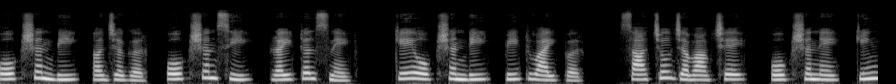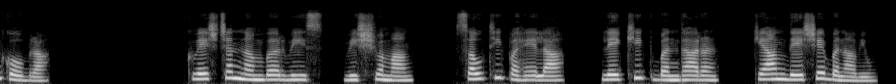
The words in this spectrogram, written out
option B અજગર, ઓપ્શન સી રાઇટલ સ્નેક, કે ઓપ્શન ડી પીટ વાઇપર. સાચો જવાબ છે option A king cobra. Question number વીસ વિશ્વમાં સૌથી પહેલા લેખિત બંધારણ ક્યાંક દેશે બનાવ્યું?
